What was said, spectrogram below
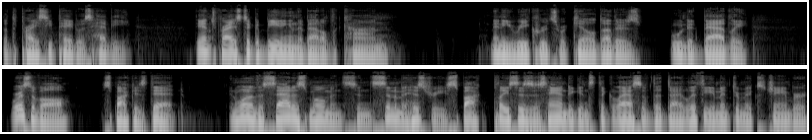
but the price he paid was heavy. The Enterprise took a beating in the Battle of the Khan. Many recruits were killed, others wounded badly. Worst of all, Spock is dead. In one of the saddest moments in cinema history, Spock places his hand against the glass of the dilithium intermix chamber,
